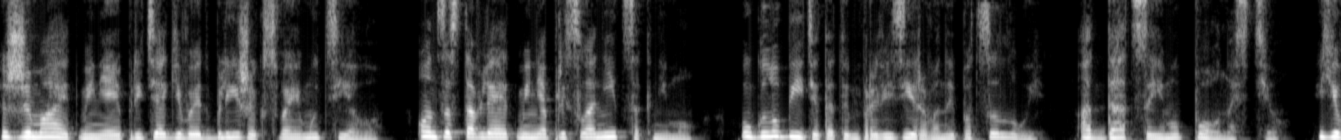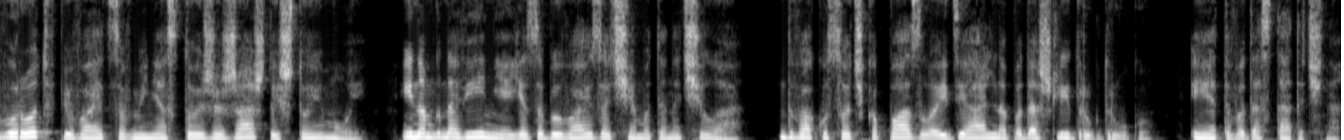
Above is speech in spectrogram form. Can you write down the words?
сжимает меня и притягивает ближе к своему телу. Он заставляет меня прислониться к нему, углубить этот импровизированный поцелуй, отдаться ему полностью. Его рот впивается в меня с той же жаждой, что и мой. И на мгновение я забываю, зачем это начала. Два кусочка пазла идеально подошли друг другу. И этого достаточно.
